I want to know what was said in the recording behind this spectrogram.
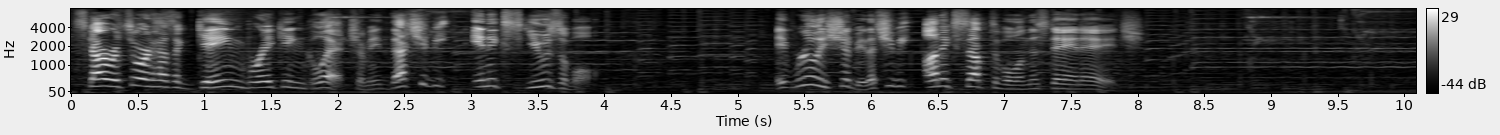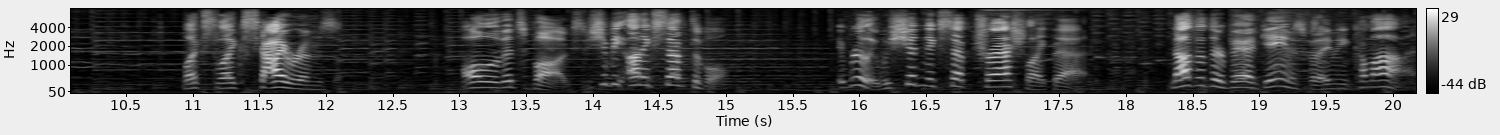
Skyward Sword has a game-breaking glitch. I mean, that should be inexcusable. It really should be. That should be unacceptable in this day and age. Like, like Skyrim's, all of its bugs. It should be unacceptable. It really, we shouldn't accept trash like that. Not that they're bad games, but I mean, come on.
